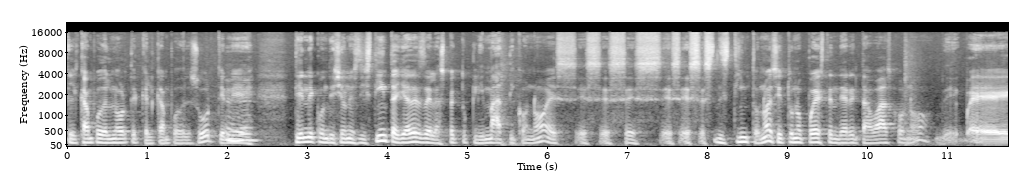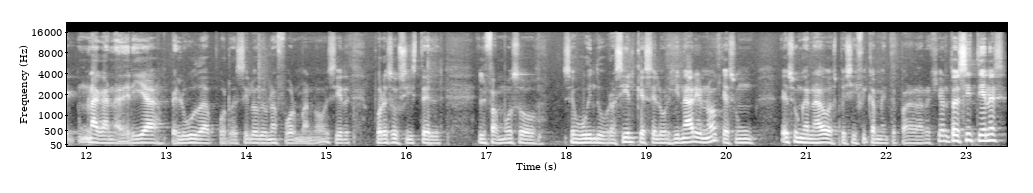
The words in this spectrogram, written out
el campo del norte que el campo del sur, tiene, tiene condiciones distintas ya desde el aspecto climático, ¿no? Es, es, es, es, distinto, ¿no? Es decir, tú no puedes tender en Tabasco, ¿no? Eh, una ganadería peluda, por decirlo de una forma, ¿no? Es decir, por eso existe el, el famoso Cebu Brasil, que es el originario, ¿no? Que es un es un ganado específicamente para la región. Entonces sí tienes,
